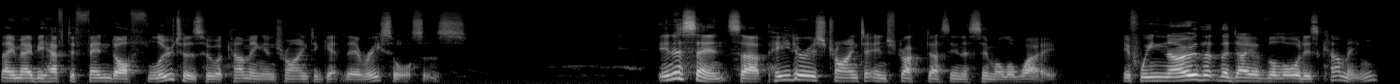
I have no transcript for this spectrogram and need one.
they maybe have to fend off looters who are coming and trying to get their resources. In a sense, uh, Peter is trying to instruct us in a similar way. If we know that the day of the Lord is coming,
